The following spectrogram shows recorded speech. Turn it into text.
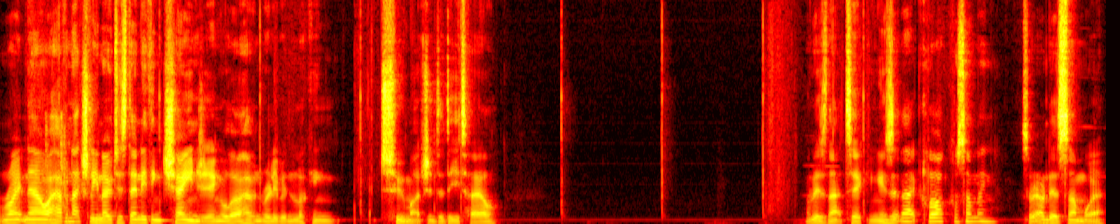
right now. I haven't actually noticed anything changing, although I haven't really been looking too much into detail. What is that ticking? Is it that clock or something? It's around here somewhere.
